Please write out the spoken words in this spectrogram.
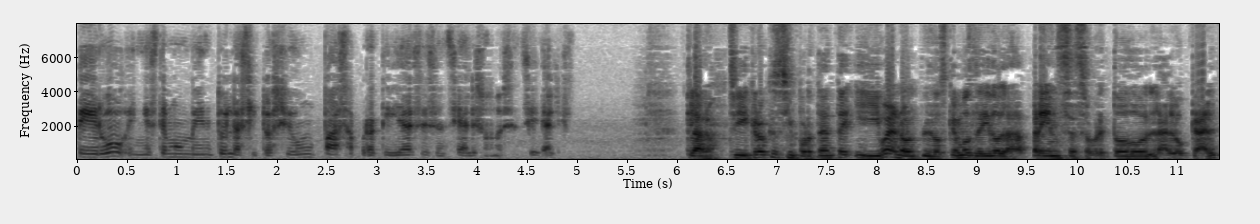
pero en este momento la situación pasa por actividades esenciales o no esenciales. Claro, sí, creo que es importante y bueno, los que hemos leído la prensa, sobre todo la local,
